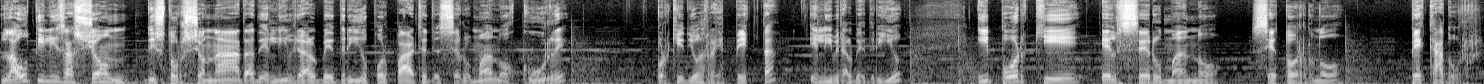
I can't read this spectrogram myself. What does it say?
La utilización distorsionada del libre albedrío por parte del ser humano ocurre porque Dios respeta el libre albedrío y porque el ser humano se tornó pecador.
